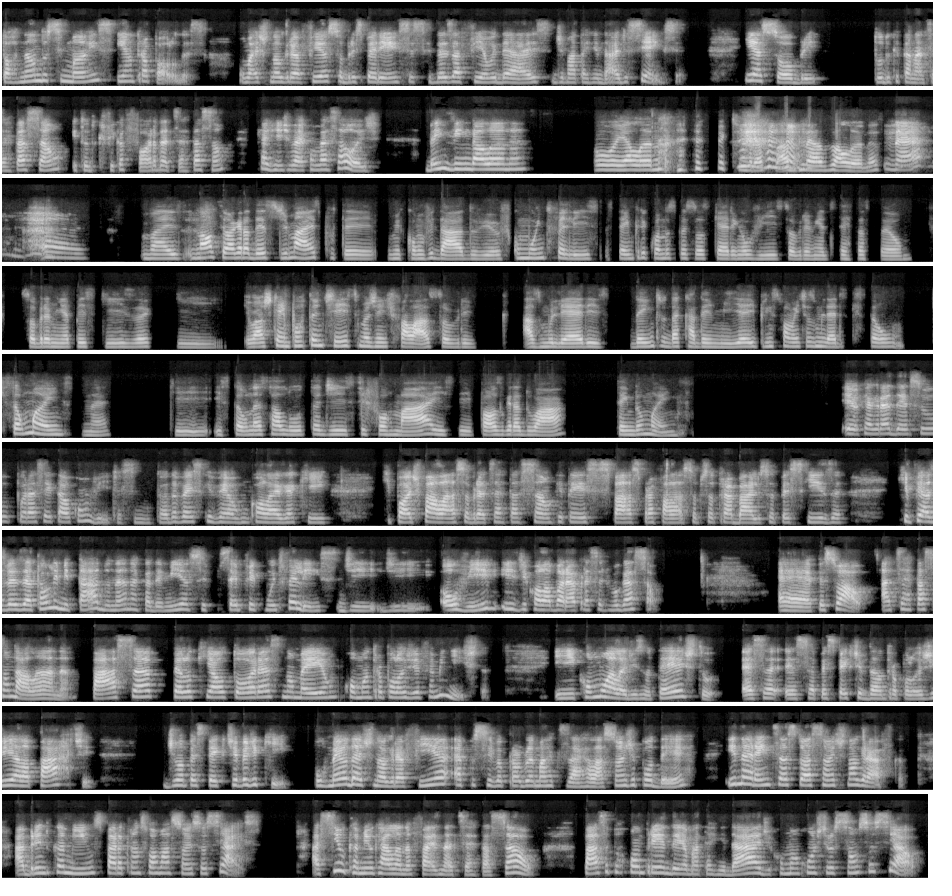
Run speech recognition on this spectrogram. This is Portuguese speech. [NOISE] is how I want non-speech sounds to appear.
Tornando-se Mães e Antropólogas, uma etnografia sobre experiências que desafiam ideais de maternidade e ciência. E é sobre tudo que está na dissertação e tudo que fica fora da dissertação que a gente vai conversar hoje. Bem-vinda, Alana! Oi, Alana. [LAUGHS] que engraçado, né? As Alanas. Né? É. Mas, nossa, eu agradeço demais por ter me convidado, viu? Eu fico muito feliz sempre quando as pessoas querem ouvir sobre a minha dissertação, sobre a minha pesquisa, que eu acho que é importantíssimo a gente falar sobre as mulheres dentro da academia e principalmente as mulheres que estão, que são mães, né? Que estão nessa luta de se formar e se pós-graduar sendo mães. Eu que agradeço por aceitar o convite. Assim, toda vez que vem algum colega aqui que pode falar sobre a dissertação, que tem esse espaço para falar sobre seu trabalho, sua pesquisa, que às vezes é tão limitado né, na academia, eu sempre fico muito feliz de, de ouvir e de colaborar para essa divulgação. É, pessoal, a dissertação da Alana passa pelo que autoras nomeiam como antropologia feminista. E como ela diz no texto, essa, essa perspectiva da antropologia, ela parte de uma perspectiva de que, por meio da etnografia, é possível problematizar relações de poder inerentes à situação etnográfica, abrindo caminhos para transformações sociais. Assim, o caminho que a Alana faz na dissertação passa por compreender a maternidade como uma construção social.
